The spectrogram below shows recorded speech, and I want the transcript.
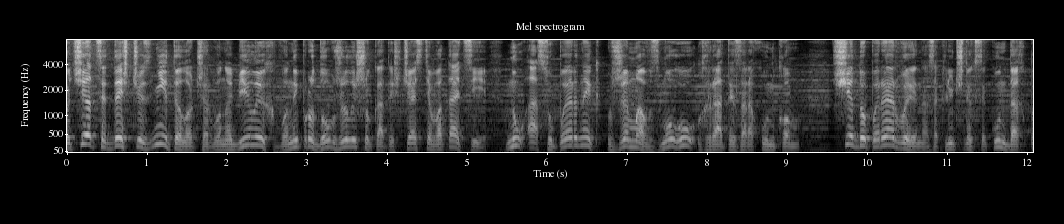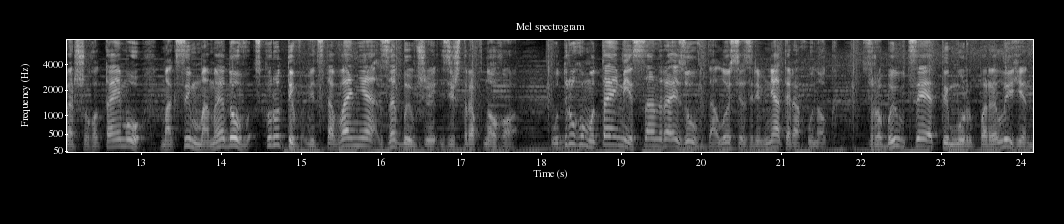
Хоча це дещо знітило червоно-білих, вони продовжили шукати щастя в атаці. Ну а суперник вже мав змогу грати за рахунком. Ще до перерви на заключних секундах першого тайму Максим Мамедов скоротив відставання, забивши зі штрафного. У другому таймі Санрайзу вдалося зрівняти рахунок. Зробив це Тимур Перелигін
